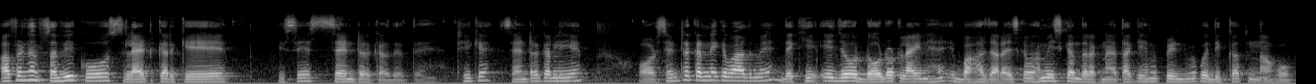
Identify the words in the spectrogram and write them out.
अब फ्रेंड्स हम सभी को सिलेक्ट करके इसे सेंटर कर देते हैं। ठीक है? सेंटर कर लिए। और सेंटर करने के बाद में देखिए, ये जो डॉट डॉट लाइन है, ये बाहर जा रहा है। इसका, हमें इसके अंदर रखना है, ताकि हमें प्रिंट में कोई दिक्कत ना हो।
